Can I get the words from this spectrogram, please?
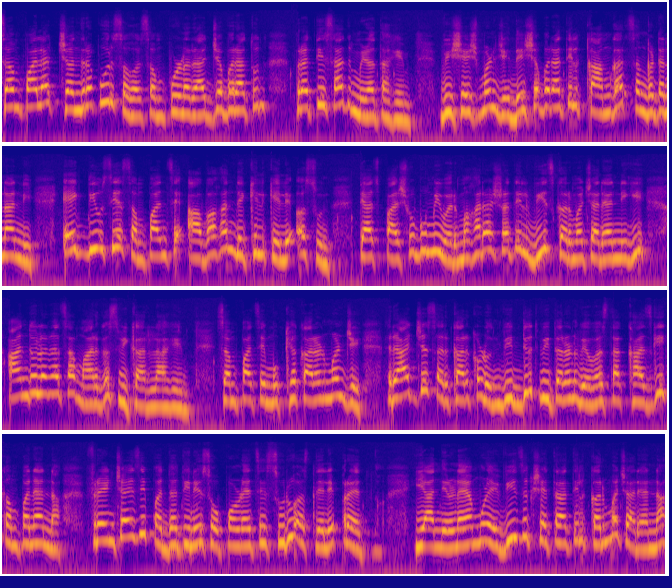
संपाला चंद्रपूरसह संपूर्ण राज्यभरातून प्रतिसाद मिळत आहे. विशेष म्हणजे देशभरातील कामगार संघटनांनी एक दिवसीय संपांचे आवाहन देखील केले असून त्याच पार्श्वभूमीवर महाराष्ट्रातील वीज कर्मचाऱ्यांनीही आंदोलनाचा मार्ग स्वीकारला आहे. संपाचे मुख्य कारण म्हणजे राज्य सरकारकडून विद्युत वितरण व्यवस्था खासगी कंपन्यांना फ्रँचायझी पद्धतीने सोपवण्याचे सुरू असलेले प्रयत्न. या निर्णयामुळे वीज क्षेत्रातील कर्मचाऱ्यांना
